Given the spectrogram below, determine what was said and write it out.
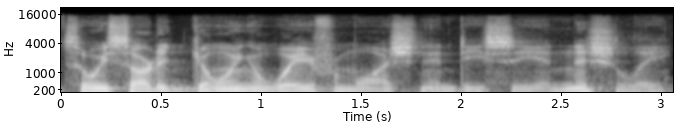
so we started going away from Washington D.C. initially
